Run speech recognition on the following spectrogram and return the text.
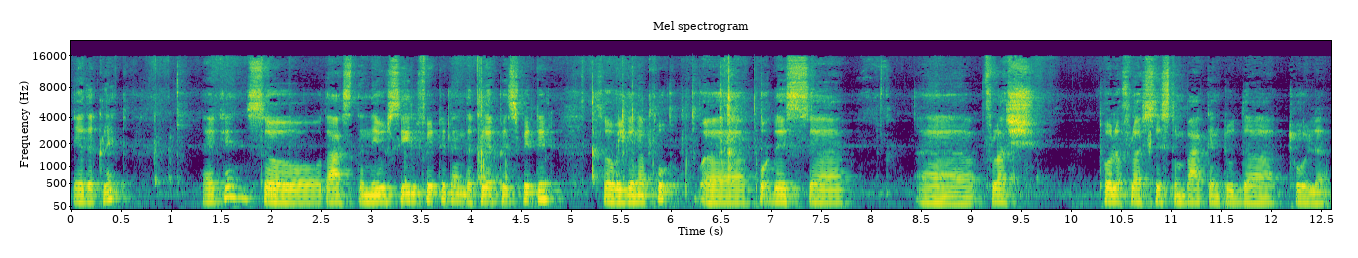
Hear the click. Okay. So that's the new seal fitted and the clip is fitted. So we're gonna put uh, put this uh, uh, flush toilet flush system back into the toilet.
